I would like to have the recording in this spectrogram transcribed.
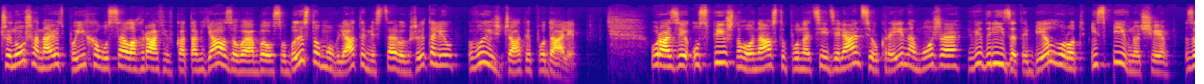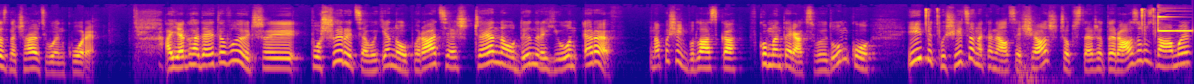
Чинуша навіть поїхав у села Графівка та В'язове, аби особисто вмовляти місцевих жителів виїжджати подалі. У разі успішного наступу на цій ділянці Україна може відрізати Білгород із півночі, зазначають воєнкори. А як гадаєте ви, чи пошириться воєнна операція ще на один регіон РФ? Напишіть, будь ласка, в коментарях свою думку і підпишіться на канал «Це час, щоб стежити разом з нами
